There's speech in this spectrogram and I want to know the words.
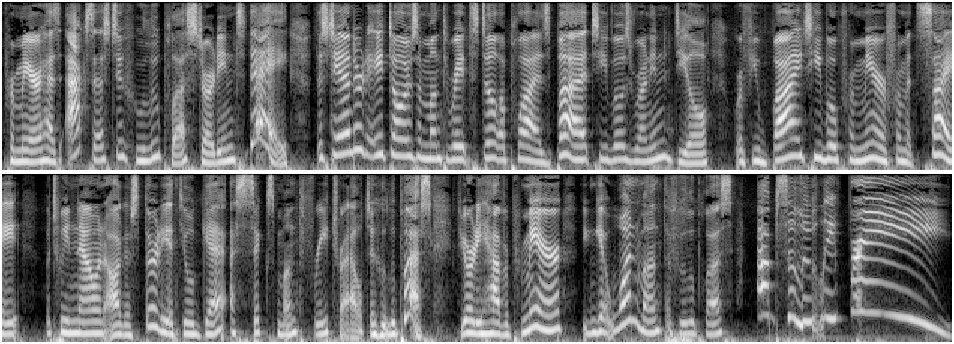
Premiere has access to Hulu Plus starting today. The standard $8 a month rate still applies, but TiVo is running a deal where if you buy TiVo Premiere from its site between now and August 30th, you'll get a six month free trial to Hulu Plus. If you already have a Premiere, you can get one month of Hulu Plus absolutely free.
